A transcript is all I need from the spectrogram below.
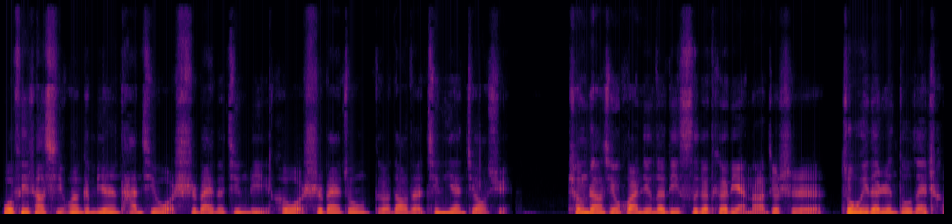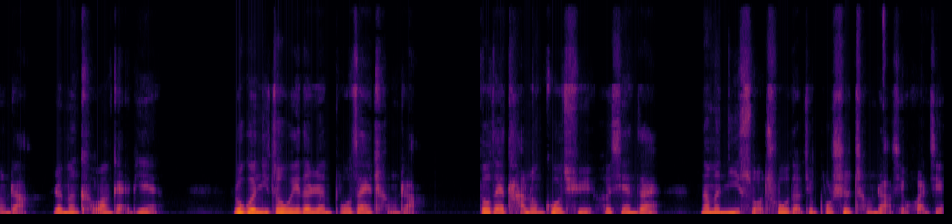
我非常喜欢跟别人谈起我失败的经历和我失败中得到的经验教训。成长型环境的第四个特点呢，就是周围的人都在成长，人们渴望改变。如果你周围的人不再成长，都在谈论过去和现在，那么你所处的就不是成长型环境，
